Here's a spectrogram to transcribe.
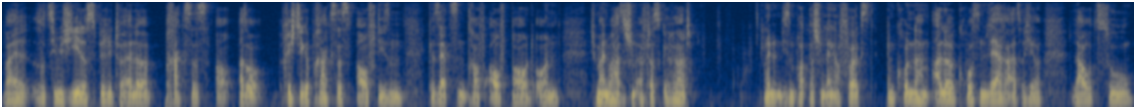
weil so ziemlich jede spirituelle Praxis, also richtige Praxis auf diesen Gesetzen drauf aufbaut. Und ich meine, du hast es schon öfters gehört, wenn du in diesem Podcast schon länger folgst. Im Grunde haben alle großen Lehrer, also hier Lao Tzu,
